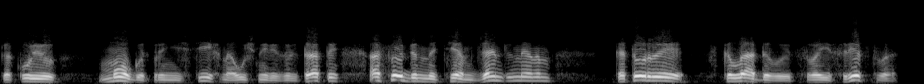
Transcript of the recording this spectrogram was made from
какую могут принести их научные результаты, особенно тем джентльменам, которые вкладывают свои средства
